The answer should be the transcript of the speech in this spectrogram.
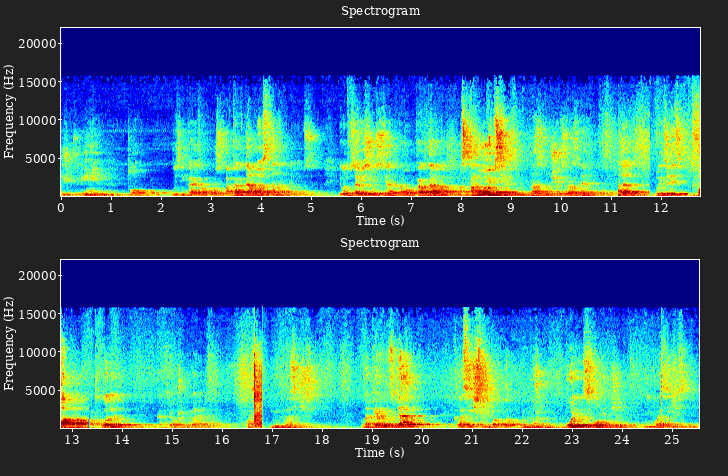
точки зрения, то возникает вопрос, а когда мы останавливаемся? И вот в зависимости от того, когда мы остановимся, у нас получается разное. Надо выделить два подхода, как я уже говорил, классический и не классический. На первый взгляд, классический подход немножко более сложный, чем не классический.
